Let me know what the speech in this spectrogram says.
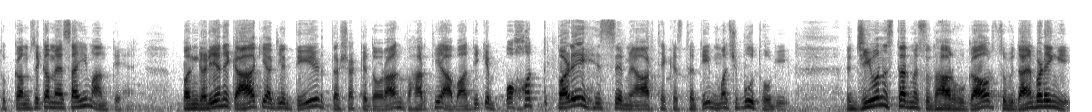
तो कम से कम ऐसा ही मानते हैं। पनगड़िया ने कहा कि अगले डेढ़ दशक के दौरान भारतीय आबादी के बहुत बड़े हिस्से में आर्थिक स्थिति मज़बूत होगी, जीवन स्तर में सुधार होगा और सुविधाएँ बढ़ेंगी।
